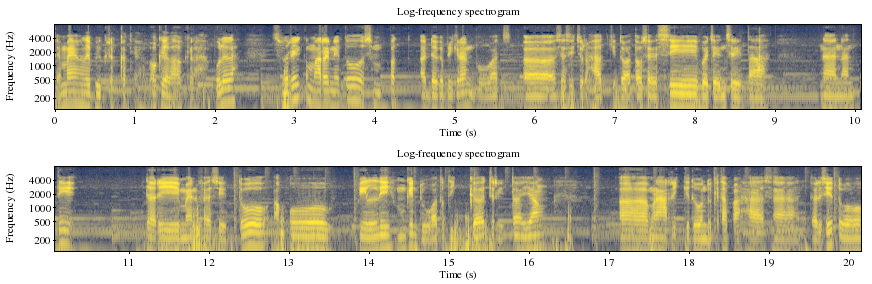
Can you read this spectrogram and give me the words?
Tema yang lebih greget ya. Oke lah oke lah. Boleh lah. Sebenarnya kemarin itu sempat ada kepikiran buat uh, sesi curhat gitu atau sesi bacain cerita. Nah nanti dari manifest itu aku pilih mungkin dua atau tiga cerita yang uh, menarik gitu untuk kita bahas. Nah dari situ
